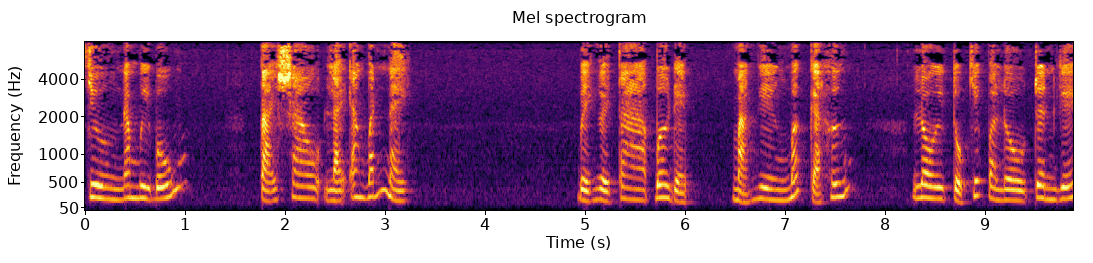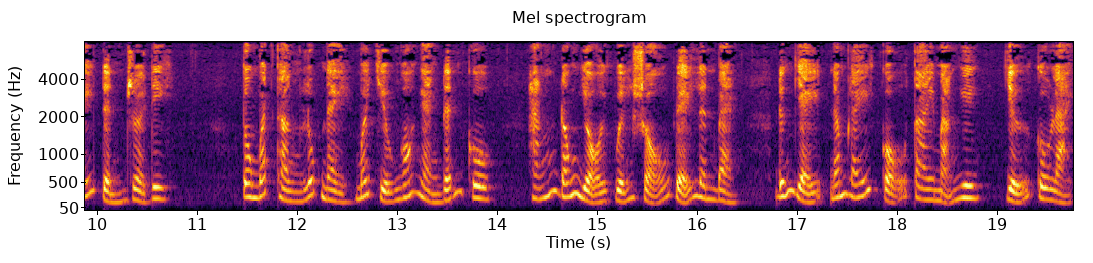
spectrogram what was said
Chương 54 Tại sao lại ăn bánh này? Bị người ta bơ đẹp, Mạng nghiêng mất cả hứng, lôi tuột chiếc ba lô trên ghế định rời đi. Tôn Bách Thần lúc này mới chịu ngó ngàng đến cô, hắn đóng dội quyển sổ để lên bàn, đứng dậy nắm lấy cổ tay Mạng nghiêng, giữ cô lại.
